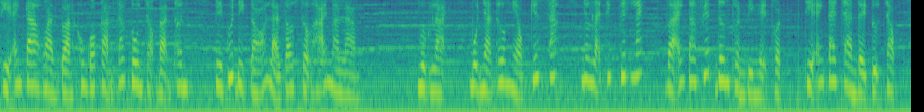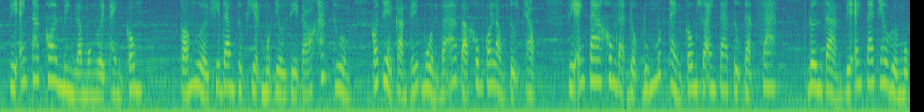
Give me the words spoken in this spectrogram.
thì anh ta hoàn toàn không có cảm giác tôn trọng bản thân vì quyết định đó là do sợ hãi mà làm. Ngược lại, một nhà thơ nghèo kiết xác nhưng lại thích viết lách và anh ta viết đơn thuần vì nghệ thuật thì anh ta tràn đầy tự trọng vì anh ta coi mình là một người thành công. Có người khi đang thực hiện một điều gì đó khác thường có thể cảm thấy buồn bã và không có lòng tự trọng. Vì anh ta không đạt được đúng mức thành công do anh ta tự đặt ra. Đơn giản vì anh ta theo đuổi mục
